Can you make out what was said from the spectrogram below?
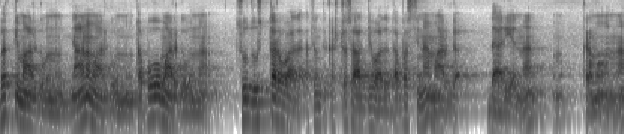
ಭಕ್ತಿ ಮಾರ್ಗವನ್ನು ಜ್ಞಾನ ಮಾರ್ಗವನ್ನು ತಪೋ ಮಾರ್ಗವನ್ನು ಸುದುಸ್ತರವಾದ, ಅತ್ಯಂತ ಕಷ್ಟಸಾಧ್ಯವಾದ ತಪಸ್ಸಿನ ಮಾರ್ಗ ದಾರಿಯನ್ನು ಕ್ರಮವನ್ನು.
